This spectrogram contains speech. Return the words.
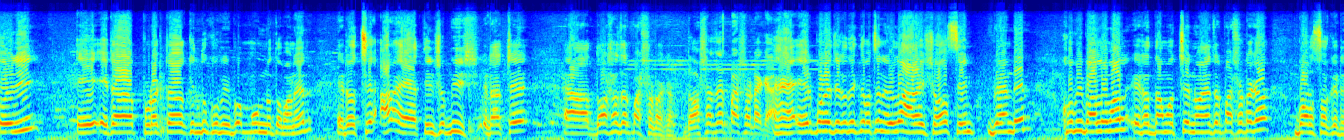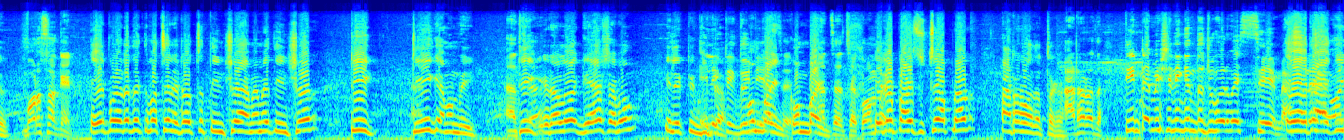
তৈরি। এই এটা প্রোডাক্টটা কিন্তু খুবই উন্নত মানের। এটা হচ্ছে তিনশো বিশ এটা হচ্ছে দশ হাজার পাঁচশো টাকা। দশ হাজার পাঁচশো টাকা? হ্যাঁ এরপরে যেটা দেখতে পাচ্ছেন এগুলো আড়াইশো সেম ব্র্যান্ডের খুবই ভালো মাল। এটার দাম হচ্ছে নয় হাজার পাঁচশো টাকা বড় সকেটের বড় সকেট এরপর এটা দেখতে পাচ্ছেন এটা হচ্ছে তিনশো এম এম এ তিনশো টিক টিক এমন মিক আচ্ছা। ঠিক এটা হলো গ্যাস এবং ইলেকট্রিক দুইটা। কম্বাইন কম্বাইন আচ্ছা, আচ্ছা। এটা প্রাইস হচ্ছে আপনার আঠারো হাজার টাকা। আঠারো হাজার। তিনটা মেশিনই কিন্তু যুগের ভাই সেম এটা একই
